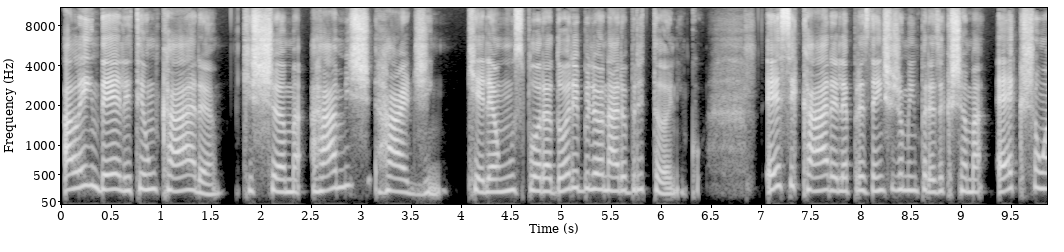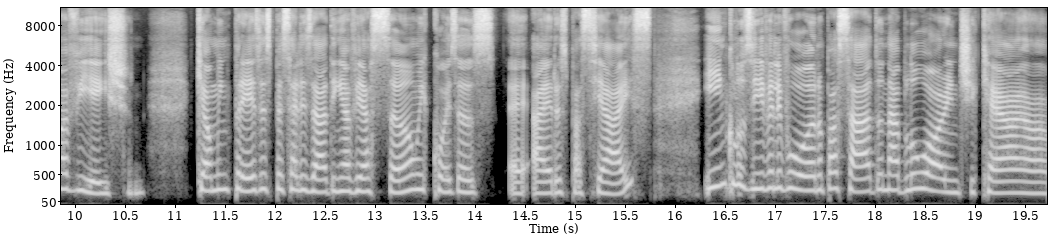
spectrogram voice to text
Além dele, tem um cara que chama Hamish Harding, que ele é um explorador e bilionário britânico. Esse cara, ele é presidente de uma empresa que chama Action Aviation, que é uma empresa especializada em aviação e coisas é, aeroespaciais. E, inclusive, ele voou ano passado na Blue Orange, que é a,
